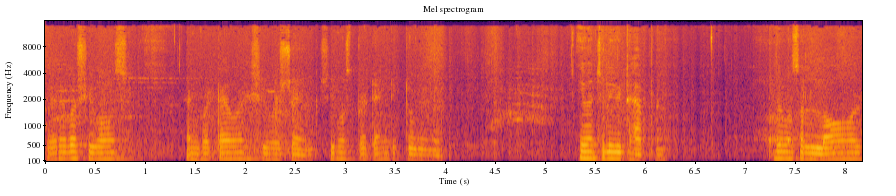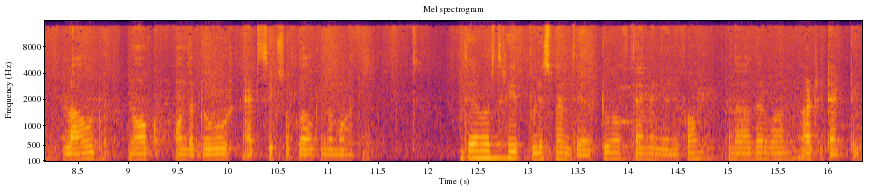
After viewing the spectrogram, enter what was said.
Wherever she was and whatever she was doing, she was pretending to be me. Eventually, it happened. There was a loud, loud knock on the door at 6 o'clock in the morning. There were three policemen there, two of them in uniform, and the other one a detective.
